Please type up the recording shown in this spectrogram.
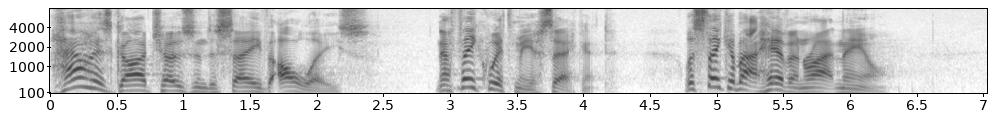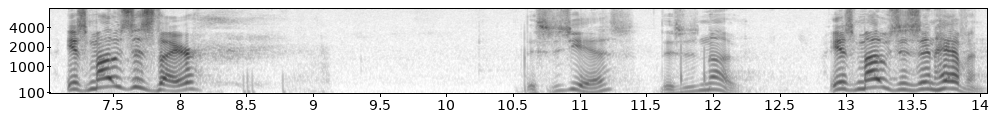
How has God chosen to save always? Now, think with me a second. Let's think about heaven right now. Is Moses there? This is yes, this is no. Is Moses in heaven?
